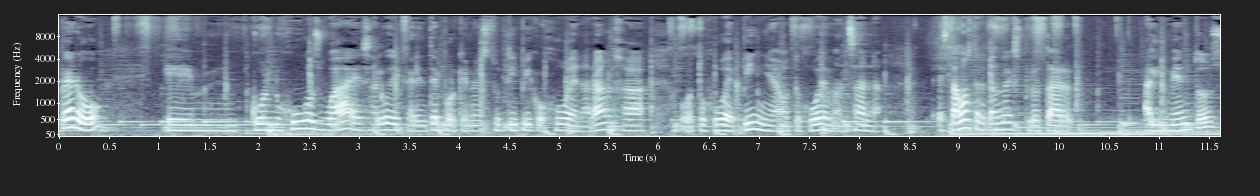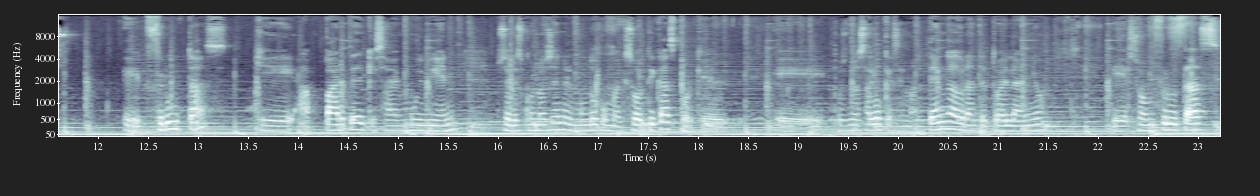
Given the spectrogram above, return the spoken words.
pero Em, con jugos gua es algo diferente porque no es tu típico jugo de naranja o tu jugo de piña o tu jugo de manzana. Estamos tratando de explotar alimentos, eh, frutas que aparte de que saben muy bien, se les conoce en el mundo como exóticas porque eh, pues no es algo que se mantenga durante todo el año. Eh, son frutas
